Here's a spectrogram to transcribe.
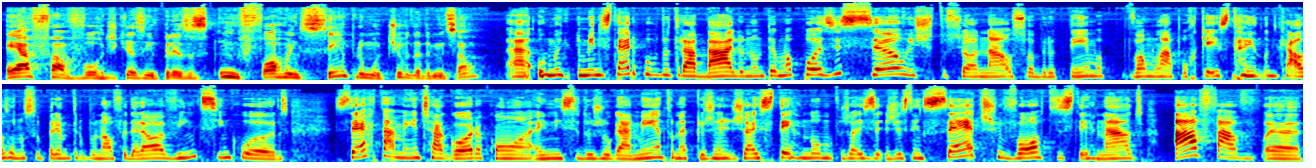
é a favor de que as empresas empresas informem sempre o motivo da demissão? O, Ministério Público do Trabalho não tem uma posição institucional sobre o tema, vamos lá, porque está indo em causa no Supremo Tribunal Federal há 25 anos. Certamente agora, com o início do julgamento, né, porque a gente já externou, já existem sete votos externados, a é,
